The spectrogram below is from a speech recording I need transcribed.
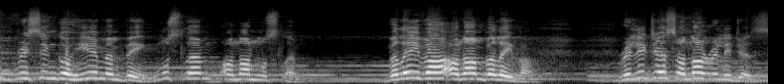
Every single human being, Muslim or non Muslim, believer or non believer, religious or non religious,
